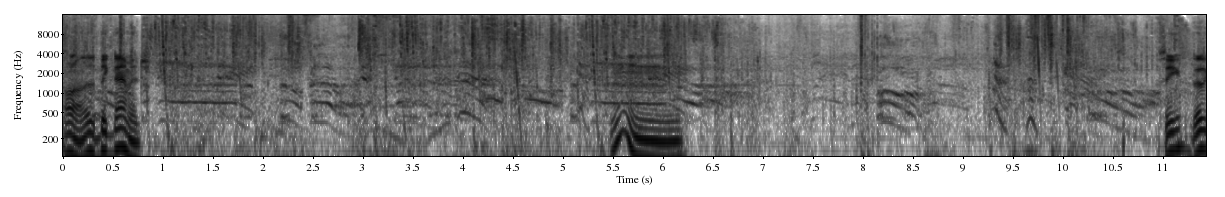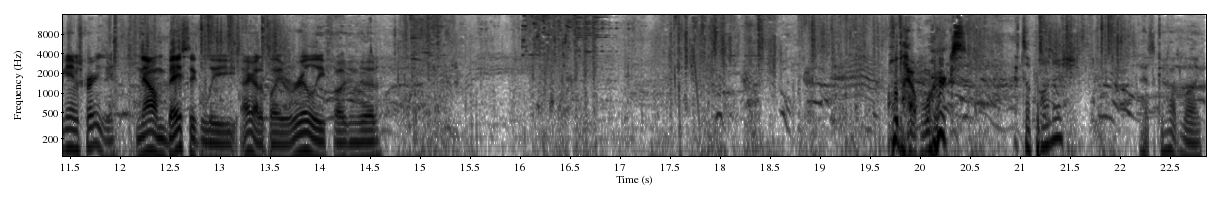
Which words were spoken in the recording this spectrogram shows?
Hold on, this is big damage. Hmm. See, this game's crazy. Now I'm basically, I gotta play really fucking good. Oh, that works. That's a punish. That's godlike.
